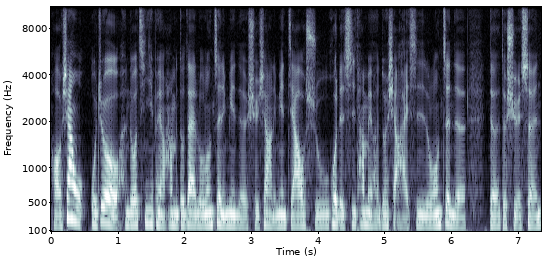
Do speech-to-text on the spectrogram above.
好像我我就有很多亲戚朋友，他们都在罗东镇里面的学校里面教书，或者是他们有很多小孩是罗东镇的的的学生。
